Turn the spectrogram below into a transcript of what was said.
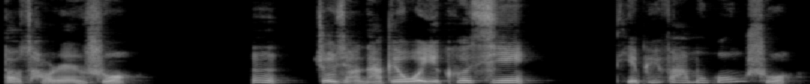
稻草人说：“嗯，就像他给我一颗心。”铁皮伐木工说：“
